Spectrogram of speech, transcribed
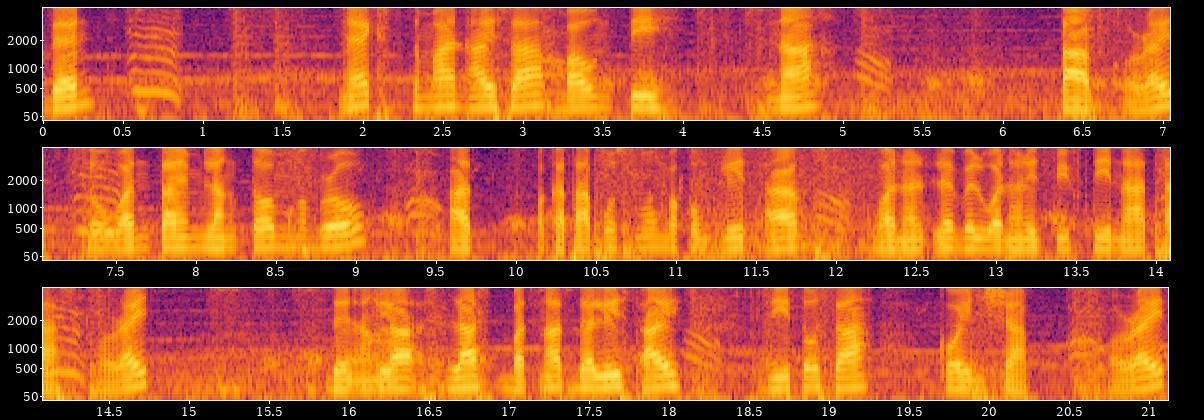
Then, next naman ay sa Bounty na tab. Alright? So, one time lang to mga bro. At pagkatapos mong makomplete ang 100, level 150 na task. Alright? Then, ang last, last but not the least ay dito sa coin shop. Alright?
